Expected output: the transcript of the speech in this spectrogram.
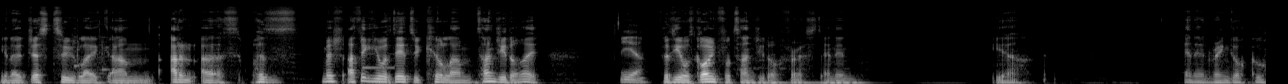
you know, just to like um I don't uh his mission. I think he was there to kill um Tanjiro, eh? Yeah. Because he was going for Tanjiro first, and then yeah, and then Rengoku.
